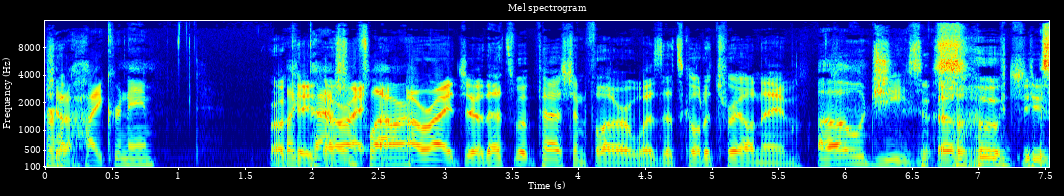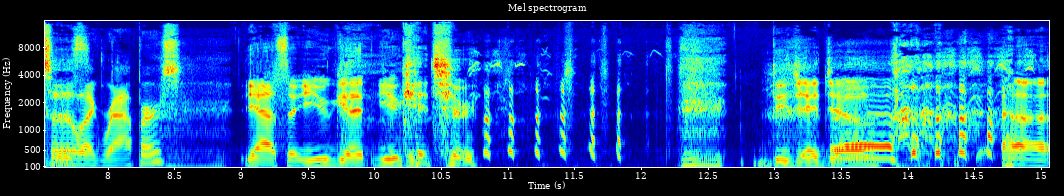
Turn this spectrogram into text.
She had a hiker name. Okay, passion all right. flower? All right, Joe. That's what passion flower was. That's called a trail name. Oh Jesus! Oh Jesus! So they're like rappers. yeah. So you get you get your DJ Joe. uh,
